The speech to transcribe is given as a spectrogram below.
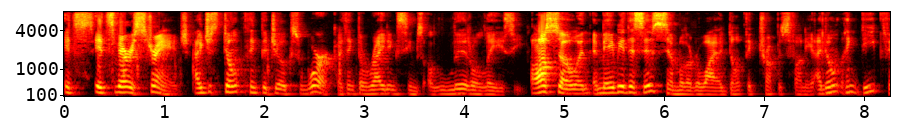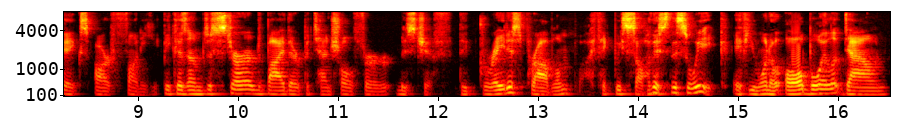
It's it's very strange. I just don't think the jokes work. I think the writing seems a little lazy. Also, and, and maybe this is similar to why I don't think Trump is funny. I don't think deepfakes are funny because I'm disturbed by their potential for mischief. The greatest problem, I think we saw this this week. If you want to all boil it down,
